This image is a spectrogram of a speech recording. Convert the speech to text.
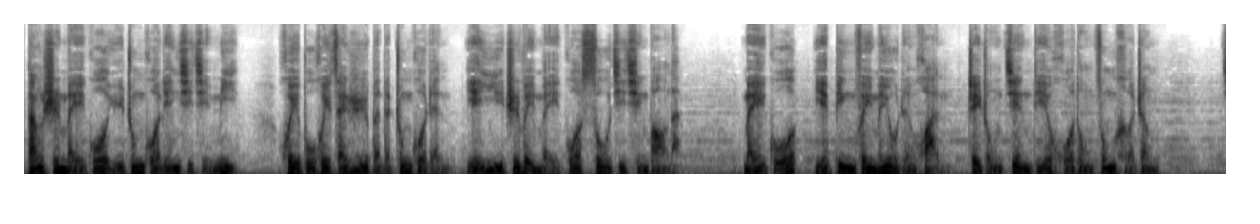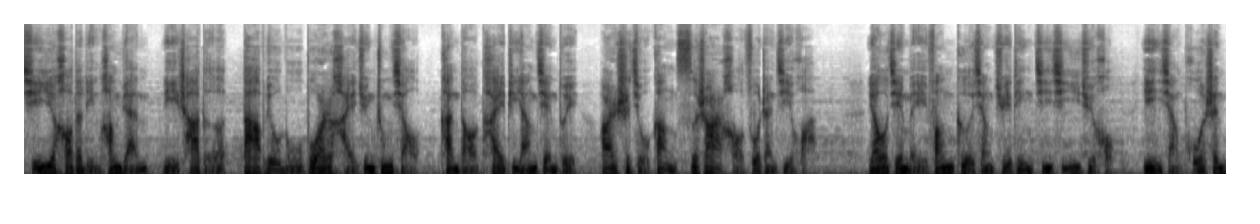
当时美国与中国联系紧密，会不会在日本的中国人也一直为美国搜集情报呢？美国也并非没有人患这种间谍活动综合征。企业号的领航员理查德 ·W· 鲁布尔海军中校看到太平洋舰队。二十九杠四十二号作战计划，了解美方各项决定及其依据后，印象颇深，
